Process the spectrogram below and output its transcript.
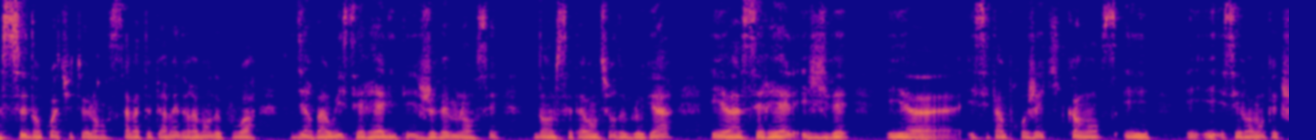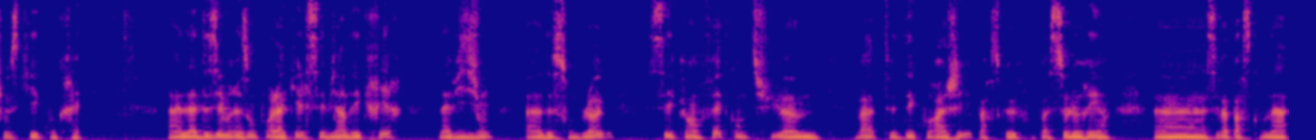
ce dans quoi tu te lances. Ça va te permettre vraiment de pouvoir te dire, bah oui, c'est réalité, je vais me lancer dans cette aventure de blogueur et c'est réel et j'y vais. Et, c'est un projet qui commence et c'est vraiment quelque chose qui est concret. Euh, la deuxième raison pour laquelle c'est bien d'écrire la vision euh, de son blog, c'est qu'en fait, quand tu euh, vas te décourager, parce qu'il ne faut pas se leurrer, hein, c'est pas parce qu'on a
